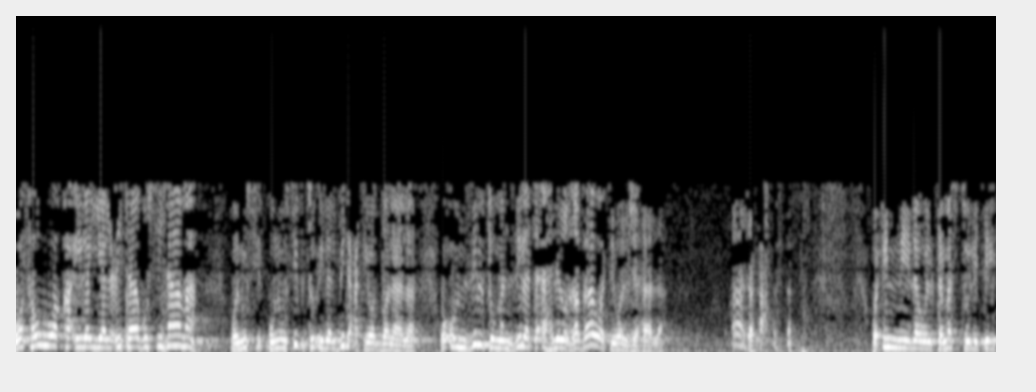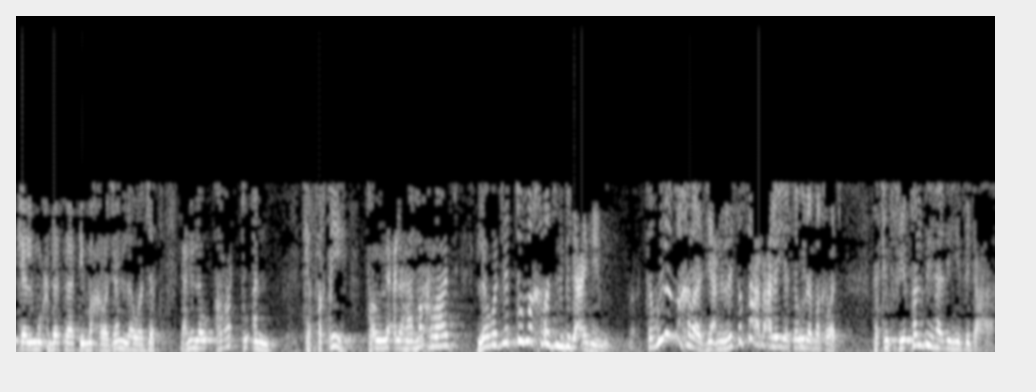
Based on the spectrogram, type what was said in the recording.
وفوق إلي العتاب سهامة ونسبت إلى البدعة والضلالة وأنزلت منزلة أهل الغباوة والجهالة. هذا فعل. وإني لو التمست لتلك المحدثات مخرجا لوجدت يعني لو أردت أن كفقيه طلع لها مخرج لوجدت مخرج لبدعهم. سوي له مخرج يعني ليس صعب علي أسوي له مخرج لكن في قلبي هذه بدعة.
